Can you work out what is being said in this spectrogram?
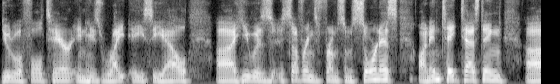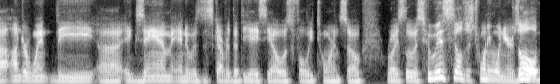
due to a full tear in his right ACL. Uh, he was suffering from some soreness on intake testing, uh, underwent the exam, and it was discovered that the ACL was fully torn. So, Royce Lewis, who is still just 21 years old,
